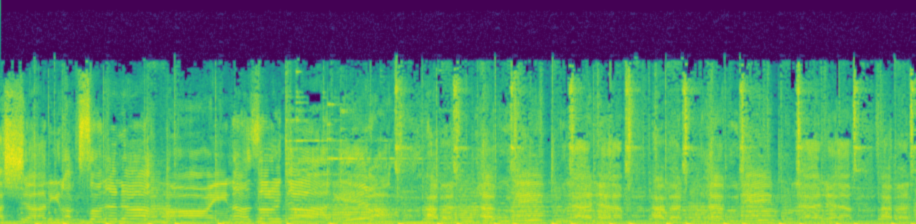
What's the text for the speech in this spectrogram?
الشاري لك صننا مع عينا زرقا أبن أبو دين ملانا أبن أبو دين ملانا أبن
